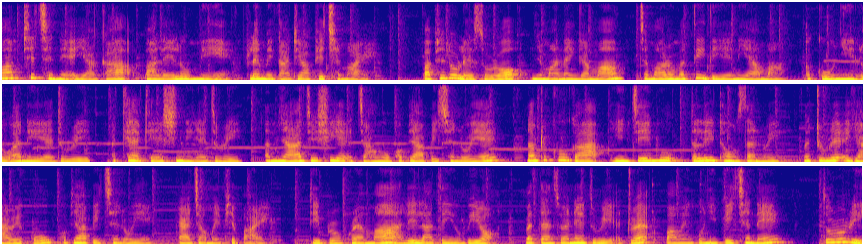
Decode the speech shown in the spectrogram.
မဖြစ်ချင်တဲ့အရာကဘာလဲလို့မေးရင် filmmaker တယောက်ဖြစ်ချင်ပါတယ်။ ဘာဖြစ်လို့လဲဆိုတော့မြန်မာနိုင်ငံမှာကျမတို့မသိသေးတဲ့နေရာမှာအကူအညီလိုအပ်နေတဲ့သူတွေအခက်အခဲရှိနေတဲ့သူတွေအများကြီးရှိတဲ့အကြောင်းကိုဖော်ပြပေးချင်လို့ရဲ့နောက်တစ်ခုကယဉ်ကျေးမှုဒလိထုံးစံတွေမတူတဲ့အရာတွေကိုဖော်ပြပေးချင်လို့ရဲ့အဲအကြောင်းပဲဖြစ်ပါတယ်။ဒီ program မှာလေ့လာသင်ယူပြီးတော့မတန်ဆွမ်းတဲ့သူတွေအတွက်ပါဝင်ကူညီပေးချင်တယ်။သူတို့တွေ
